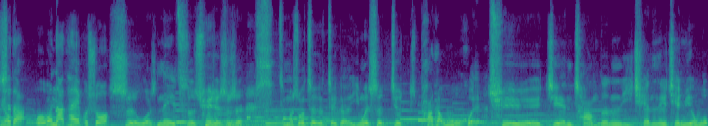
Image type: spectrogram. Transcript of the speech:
友？是的，我问他，他也不说。是我那次确确实实，怎么说这个这个，因为是就怕他误会去见常德以前的那个前女友。我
